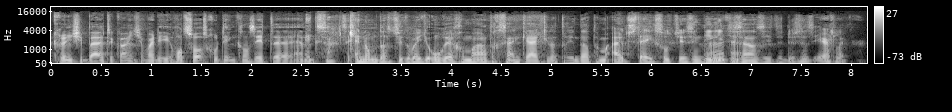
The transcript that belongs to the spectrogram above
crunchy buitenkantje waar die hot sauce goed in kan zitten. En Exact. En omdat ze natuurlijk een beetje onregelmatig zijn, krijg je dat er inderdaad allemaal uitsteekseltjes en dingetjes Ah, ja. aan zitten. Dus dat is erg lekker.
